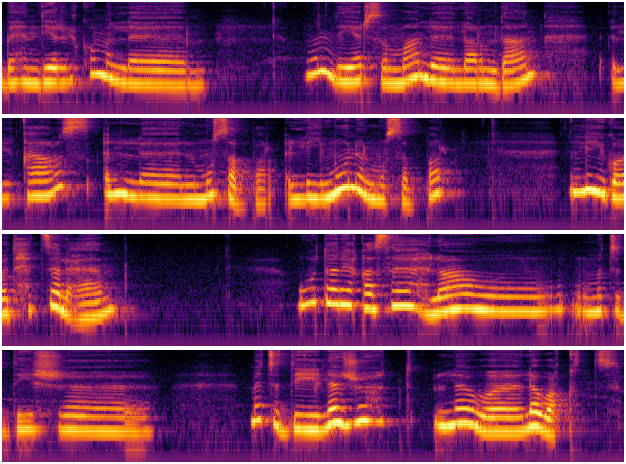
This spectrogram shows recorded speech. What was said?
باه ندير لكم وندير سما لرمضان. القارص المصبر الليمون المصبر اللي يقعد حتى العام. وطريقة سهلة وما تديش ما تدي لا جهد لا لا وقت.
